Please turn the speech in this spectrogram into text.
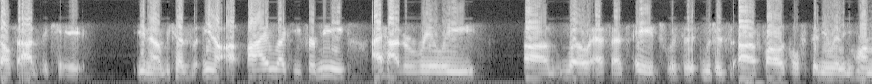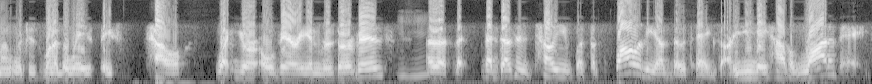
self advocate. You know, because you know I, lucky for me, I had a really um, low FSH, which is, which is uh, follicle stimulating hormone, which is one of the ways they tell what your ovarian reserve is. Mhm. Uh, that, that, that doesn't tell you what the quality of those eggs are. You may have a lot of eggs,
